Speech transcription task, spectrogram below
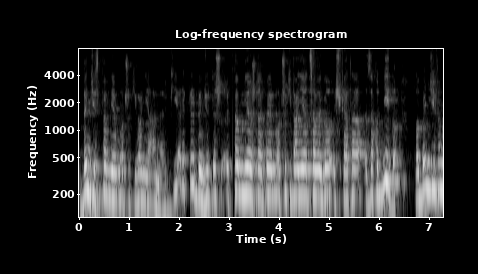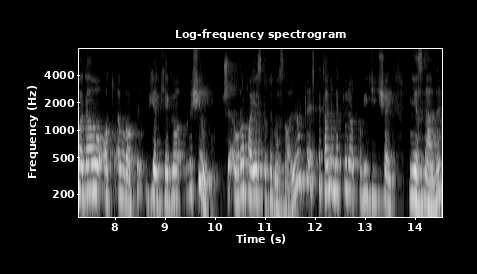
będzie spełniał oczekiwania Ameryki, ale który będzie też spełniał, że tak powiem, oczekiwania całego świata zachodniego. To będzie wymagało od Europy wielkiego wysiłku. Czy Europa jest do tego zdolna? To jest pytanie, na które odpowiedzi dzisiaj nie znamy,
